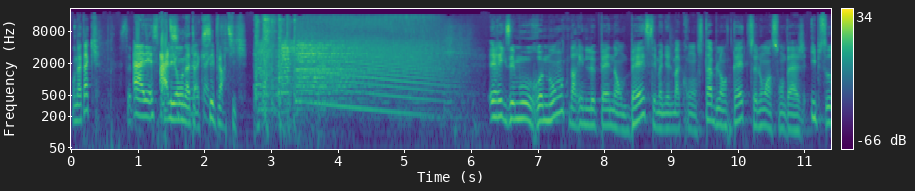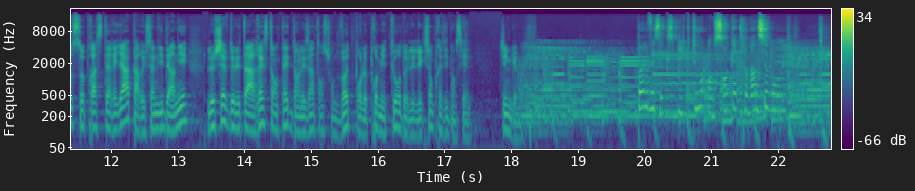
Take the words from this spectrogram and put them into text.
on attaque Allez, c'est parti. Allez, on attaque, attaque. c'est parti. Éric Zemmour remonte, Marine Le Pen en baisse, Emmanuel Macron stable en tête. Selon un sondage Ipsos Soprasteria paru samedi dernier, le chef de l'État reste en tête dans les intentions de vote pour le premier tour de l'élection présidentielle. Jingle. Paul vous explique tout en 180 secondes.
